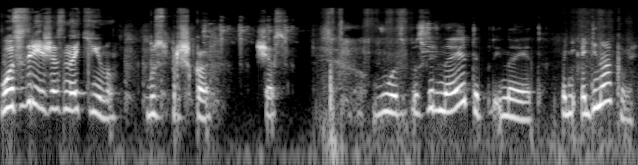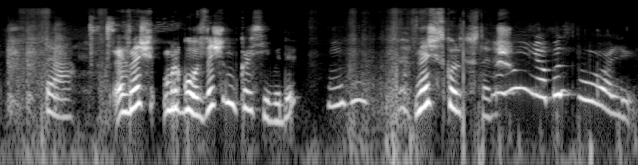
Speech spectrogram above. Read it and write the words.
Вот смотри, я сейчас накину. Буст прыжка. Сейчас. Вот, посмотри на это и на это. Они одинаковые? Да. А значит, Марго, значит он красивый, да? Угу. Значит, сколько ставишь? Меня позвали.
